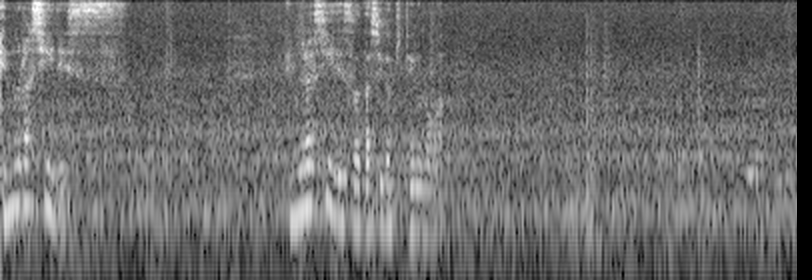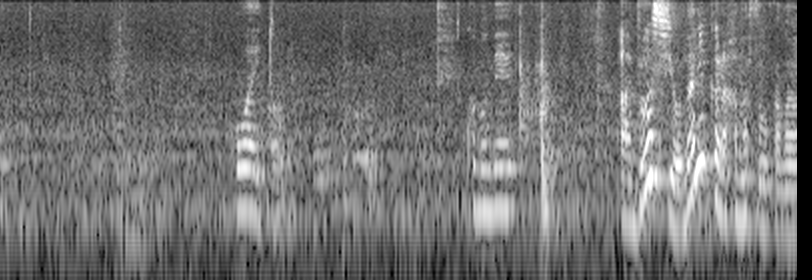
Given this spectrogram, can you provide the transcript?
？M らしいです。M らしいです私が着てるのは。ホワイト。このねあどうしよう。何から話そうかな。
